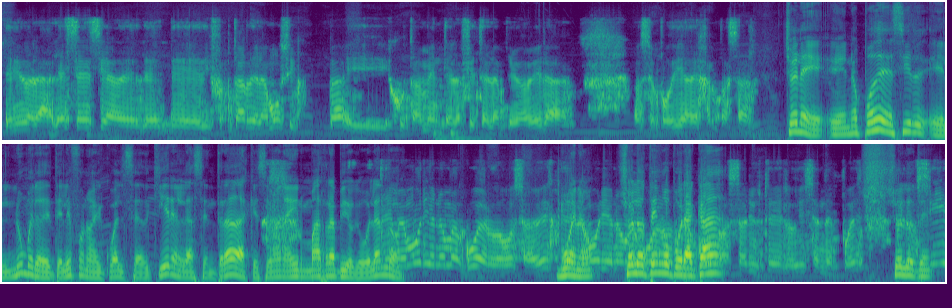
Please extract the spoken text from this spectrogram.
teniendo la, la esencia de, de- de disfrutar de la música y justamente la fiesta de la primavera no se podía dejar pasar. Chole, eh, ¿nos podés decir el número de teléfono al cual se adquieren las entradas que se van a ir más rápido que De volando? memoria no me acuerdo, vos sabés que de Bueno, memoria no yo me lo acuerdo, tengo por acá. pasar y ustedes lo dicen después. Yo lo Pero ten- sí,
